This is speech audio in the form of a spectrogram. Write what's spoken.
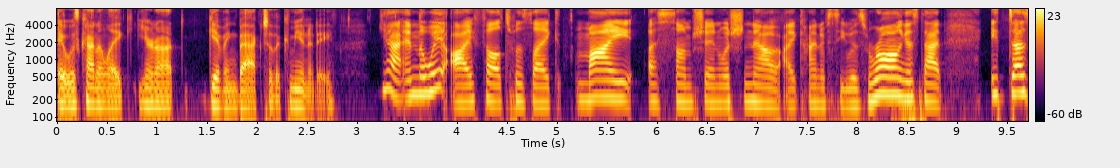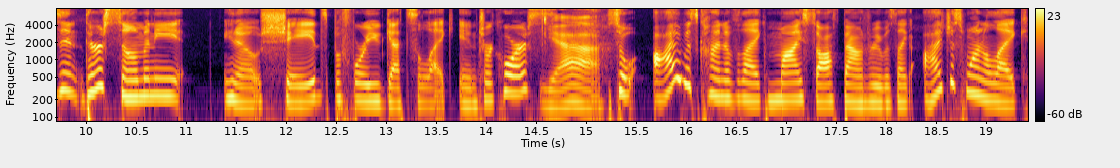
It was kind of like you're not giving back to the community. Yeah, and the way I felt was like my assumption, which now I kind of see was wrong, is that it doesn't. There are so many, you know, shades before you get to like intercourse. Yeah. So I was kind of like my soft boundary was like I just want to like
